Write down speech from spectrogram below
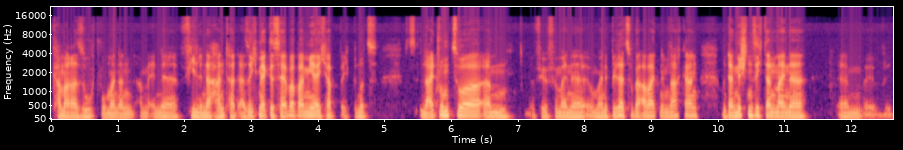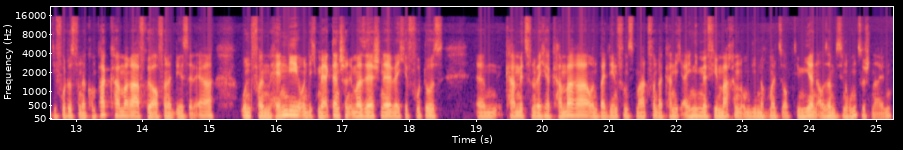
Kamera sucht, wo man dann am Ende viel in der Hand hat. Also ich merke das selber bei mir. Ich habe, ich benutze Lightroom zur ähm, für, für meine, um meine Bilder zu bearbeiten im Nachgang. Und da mischen sich dann meine ähm, die Fotos von der Kompaktkamera, früher auch von der DSLR und vom Handy. Und ich merke dann schon immer sehr schnell, welche Fotos ähm, kamen jetzt von welcher Kamera und bei denen vom Smartphone, da kann ich eigentlich nicht mehr viel machen, um die nochmal zu optimieren, außer ein bisschen rumzuschneiden.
